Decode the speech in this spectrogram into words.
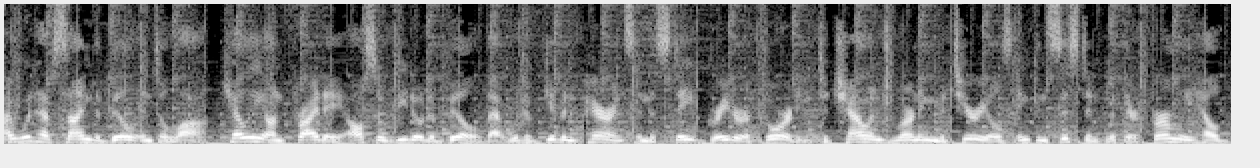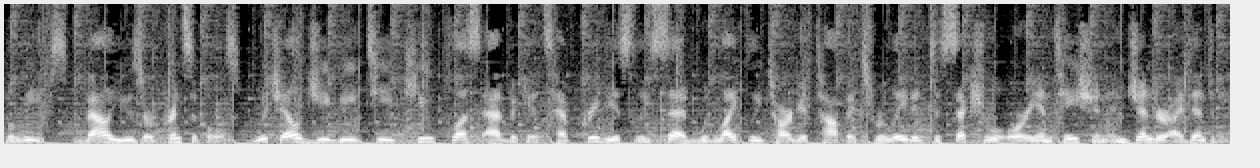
I would have signed the bill into law. Kelly on Friday also vetoed a bill that would have given parents in the state greater authority to challenge learning materials inconsistent with their firmly held beliefs, values or principles, which LGBTQ plus advocates have previously said would likely target topics related to sexual orientation and gender identity.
